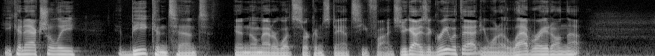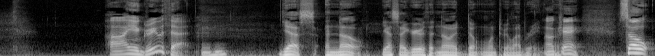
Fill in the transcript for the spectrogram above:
he can actually be content in no matter what circumstance he finds. You guys agree with that? You want to elaborate on that? I agree with that. Yes and no. Yes, I agree with it. No, I don't want to elaborate. Okay. So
